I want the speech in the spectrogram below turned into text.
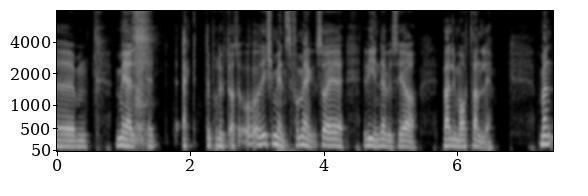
eh, med et ekte produkt. Altså, og ikke minst, for meg så er vin det vi sier veldig matvennlig. Men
